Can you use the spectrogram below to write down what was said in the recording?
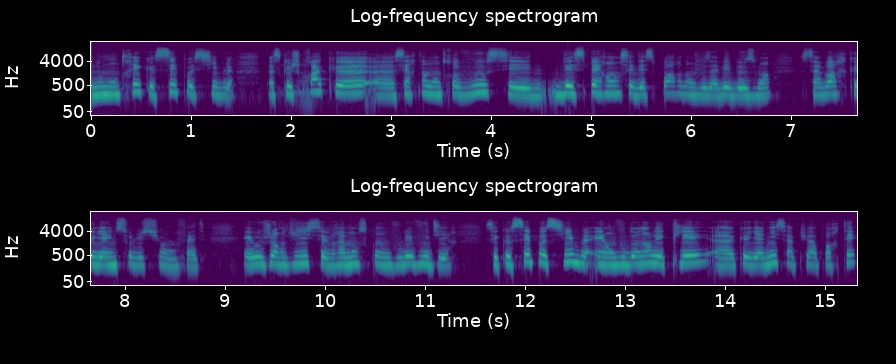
nous montrer que c'est possible. Parce que je crois que certains d'entre vous, c'est d'espérance et d'espoir dont vous avez besoin, de savoir qu'il y a une solution en fait. Et aujourd'hui, c'est vraiment ce qu'on voulait vous dire. C'est que c'est possible et en vous donnant les clés que Yanis a pu apporter,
